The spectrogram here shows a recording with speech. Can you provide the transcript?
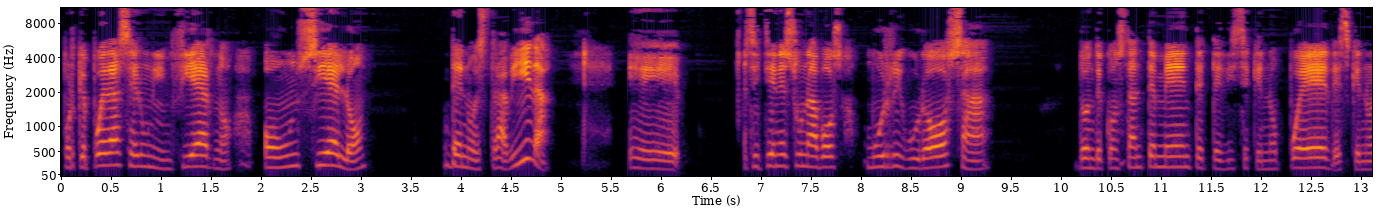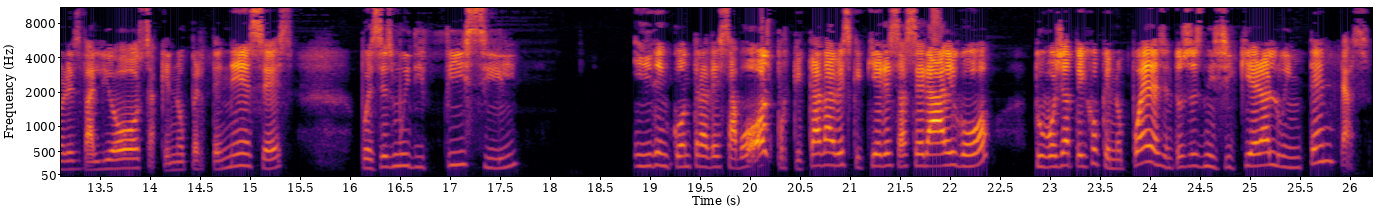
porque puede ser un infierno o un cielo de nuestra vida. Eh, si tienes una voz muy rigurosa, donde constantemente te dice que no puedes, que no eres valiosa, que no perteneces, pues es muy difícil ir en contra de esa voz, porque cada vez que quieres hacer algo, tu voz ya te dijo que no puedes, entonces ni siquiera lo intentas.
